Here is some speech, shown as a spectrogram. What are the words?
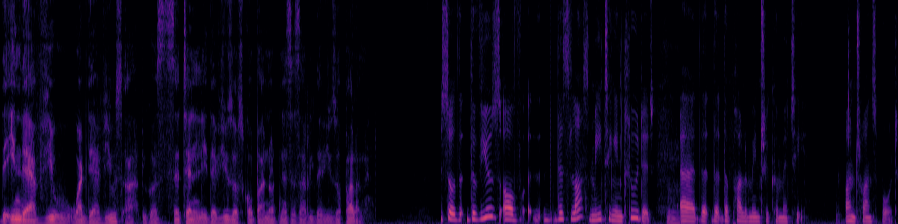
the, in their view, what their views are, because certainly the views of SCOPA are not necessarily the views of Parliament. So the, the views of this last meeting included uh, the, the, the Parliamentary Committee on Transport.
